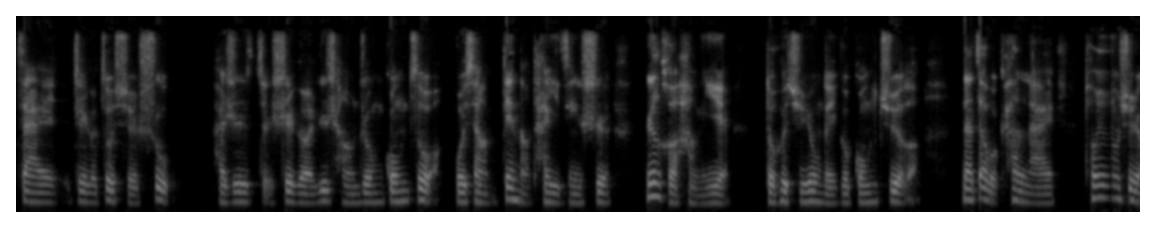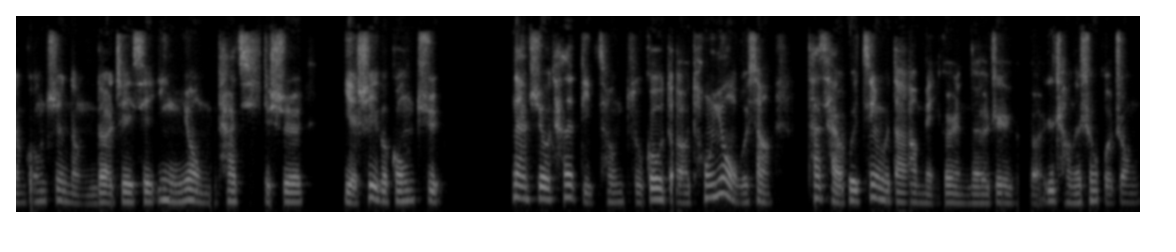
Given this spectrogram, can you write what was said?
在这个做学术，还是只是个日常中工作，我想电脑它已经是任何行业都会去用的一个工具了。那在我看来，通用式人工智能的这些应用，它其实也是一个工具。那只有它的底层足够的通用，我想它才会进入到每个人的这个日常的生活中。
